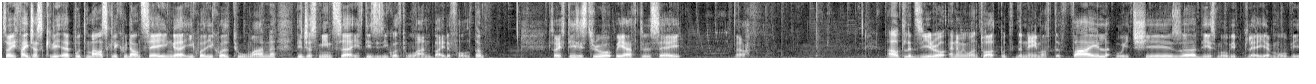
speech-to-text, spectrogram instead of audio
So if I just uh, put mouse click without saying uh, equal equal to 1, this just means uh, if this is equal to 1 by default. So if this is true, we have to say... Oh, outlet 0 and then we want to output the name of the file which is uh, this movie player movie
